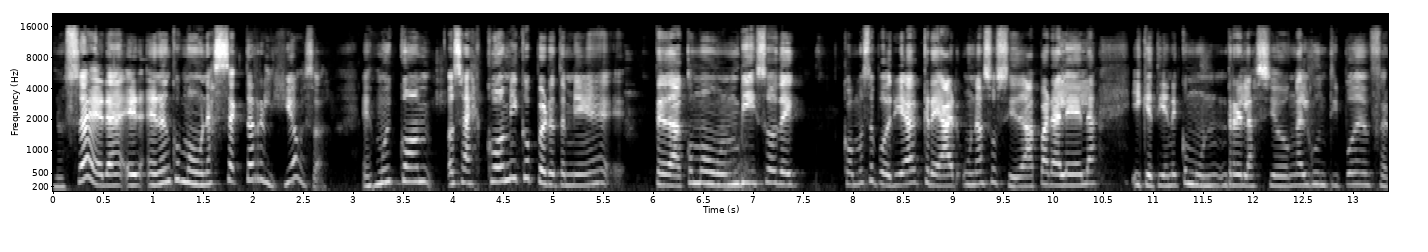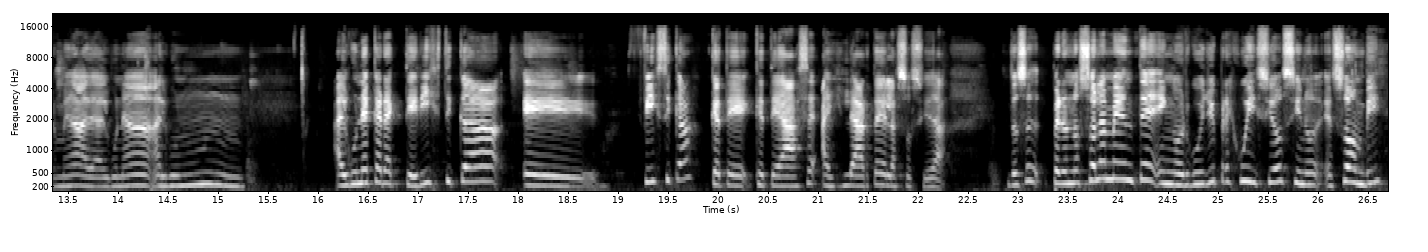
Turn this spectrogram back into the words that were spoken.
no sé, era- er- eran como una secta religiosa. Es muy com o sea, es cómico, pero también eh, te da como un viso de cómo se podría crear una sociedad paralela y que tiene como una relación algún tipo de enfermedad, de alguna, algún, alguna característica eh, física que te, que te hace aislarte de la sociedad. Entonces, pero no solamente en Orgullo y Prejuicio, sino eh, zombie,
